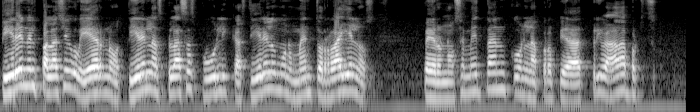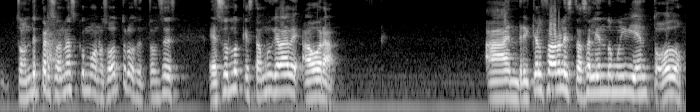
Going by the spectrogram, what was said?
tiren el Palacio de Gobierno, tiren las plazas públicas, tiren los monumentos, ráyenlos, pero no se metan con la propiedad privada porque son de personas como nosotros. Entonces, eso es lo que está muy grave. Ahora, a Enrique Alfaro le está saliendo muy bien todo.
